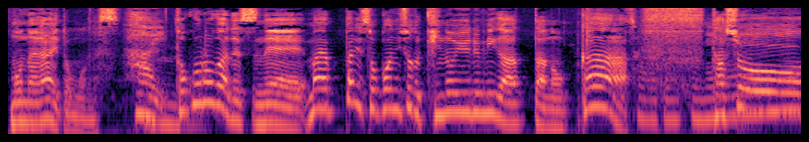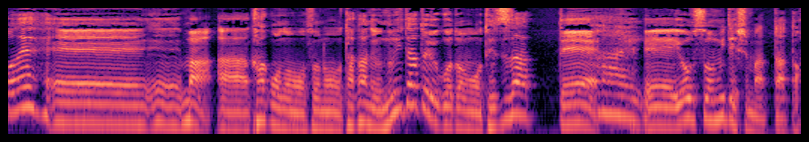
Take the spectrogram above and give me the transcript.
問題ないと思うんです。はい。ところがですね、まあ、やっぱりそこにちょっと気の緩みがあったのか、ね。多少ね、えーえーまあ、過去のその高値を抜いたということも手伝って、はいえー様子を見てしまったと。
